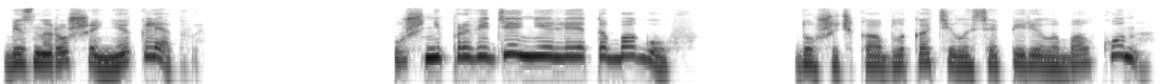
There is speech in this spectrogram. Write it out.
без нарушения клятвы. Уж не проведение ли это богов? Душечка облокотилась о перила балкона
